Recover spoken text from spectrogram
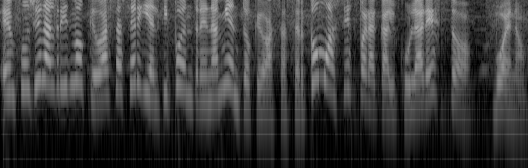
en función al ritmo que vas a hacer y el tipo de entrenamiento que vas a hacer. ¿Cómo haces para calcular esto? Bueno,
